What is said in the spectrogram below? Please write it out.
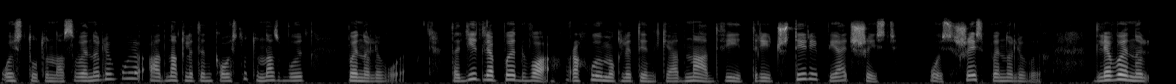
ось тут у нас В0, а одна клітинка ось тут у нас буде П0. Тоді для П2 рахуємо клітинки 1, 2, 3, 4, 5, 6. Ось 6 П0. Для В0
